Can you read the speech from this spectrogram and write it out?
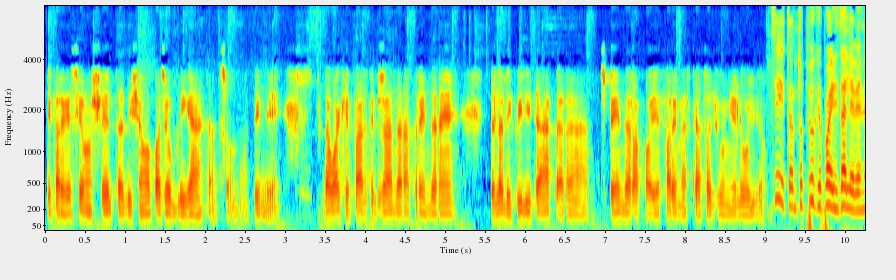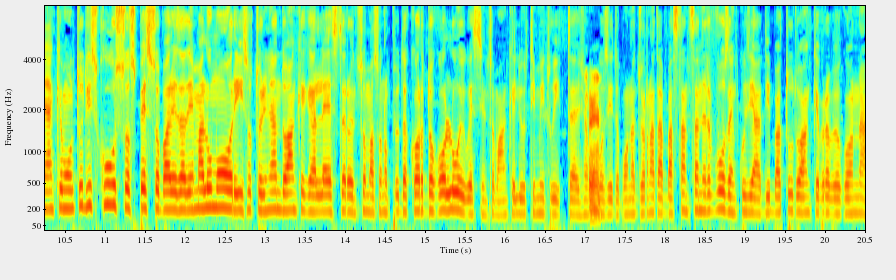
mi pare che sia una scelta diciamo quasi obbligata, insomma. quindi da qualche parte bisogna andare a prendere della liquidità per spenderla poi e fare il mercato a giugno e luglio. Sì, tanto più che poi in Italia viene anche molto discusso, spesso palesa dei malumori, sottolineando anche che all'estero insomma, sono più d'accordo con lui, questi insomma anche gli ultimi tweet, diciamo sì. così, dopo una giornata abbastanza nervosa in cui si ha dibattuto anche proprio con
